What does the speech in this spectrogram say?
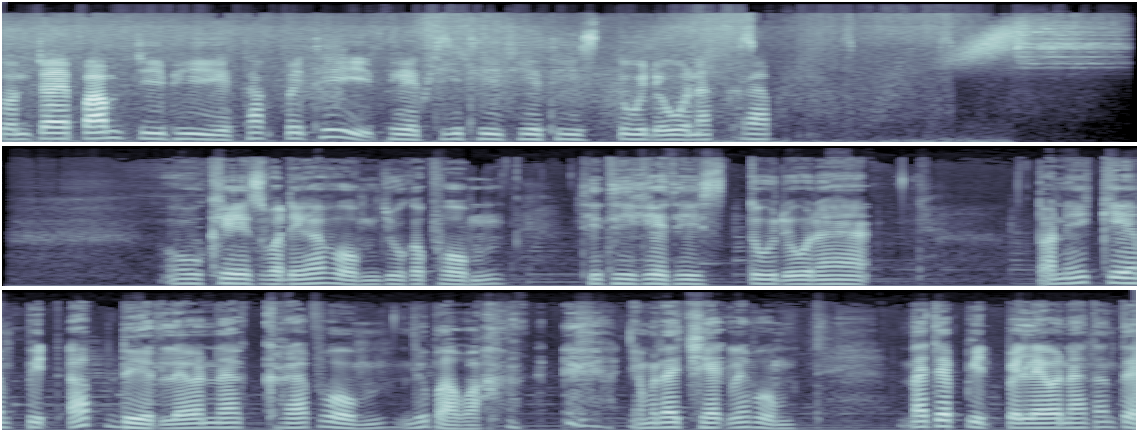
สนใจปั๊ม GP ทักไปที่เพจ TTKT Studio นะครับ โอเค สวัสดีครับผม อยู่กับผม TTKT Studio นะฮะ ตอนนี้เกมปิดอัปเดตแล้วนะครับผม หรือเปล่าวะ ยังไม่ได้เช็คนะผม น่าจะปิดไปแล้วนะ ตั้งแต่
